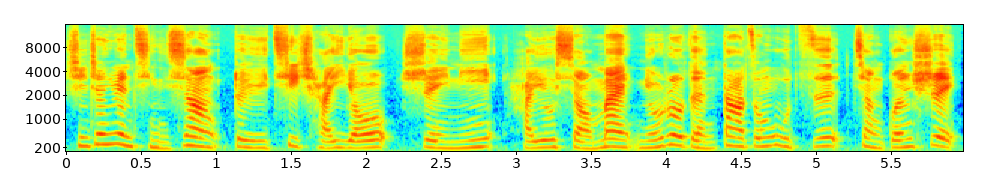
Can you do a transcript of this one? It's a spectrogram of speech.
行政院倾向对于汽柴油、水泥、还有小麦、牛肉等大宗物资降关税。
